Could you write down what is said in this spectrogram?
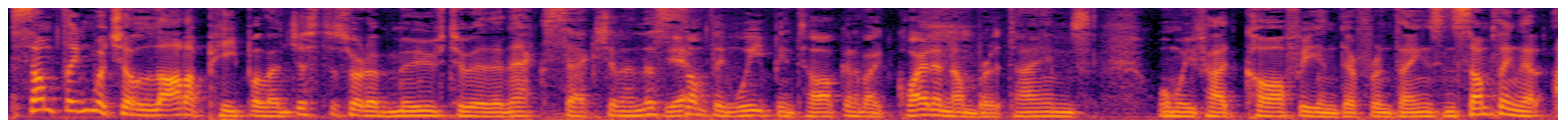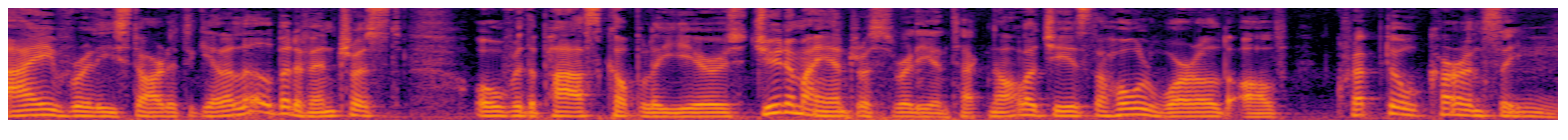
Something which a lot of people, and just to sort of move to the next section, and this is something we've been talking about quite a number of times when we've had coffee and different things, and something that I've really started to get a little bit of interest over the past couple of years, due to my interest really in technology, is the whole world of cryptocurrency. Hmm.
